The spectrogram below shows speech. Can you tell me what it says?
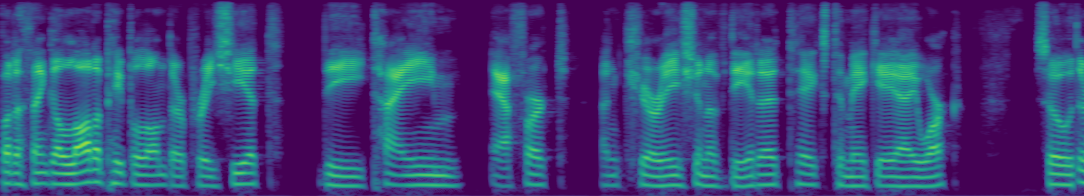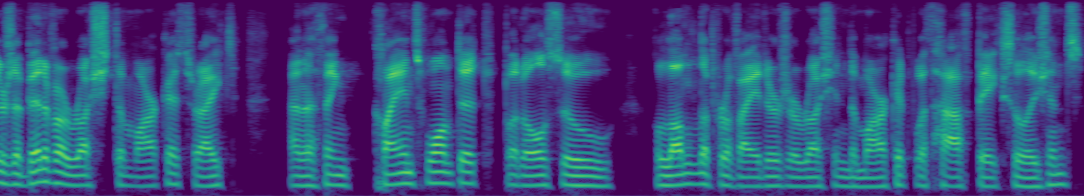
But I think a lot of people underappreciate the time, effort, and curation of data it takes to make AI work. So there's a bit of a rush to market, right? And I think clients want it, but also a lot of the providers are rushing to market with half baked solutions.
